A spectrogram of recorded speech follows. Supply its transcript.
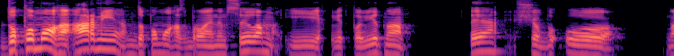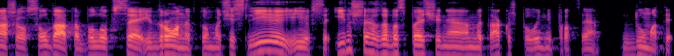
допомога армії, допомога Збройним силам і відповідно те, щоб у нашого солдата було все, і дрони в тому числі, і все інше забезпечення. Ми також повинні про це думати.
